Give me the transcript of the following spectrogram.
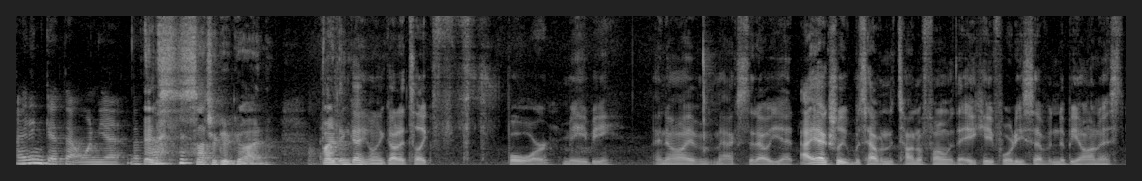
I didn't get that one yet. That's It's why. such a good gun. But I think I only got it to like four, maybe. I know I haven't maxed it out yet. I actually was having a ton of fun with the AK 47, to be honest.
